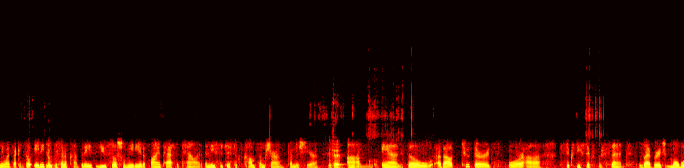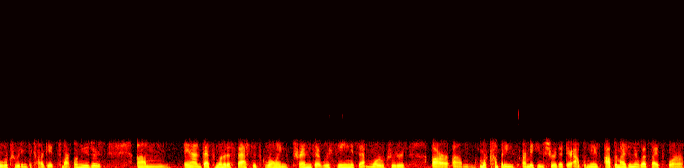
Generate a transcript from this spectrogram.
me one second. So 82% yep. of companies use social media to find passive talent. And these statistics come from SHRM from this year. Okay. Um, and so about two thirds or uh, 66% leverage mobile recruiting to target smartphone users. Um, and that's one of the fastest growing trends that we're seeing is that more recruiters are, um, more companies are making sure that they're optimize, optimizing their websites for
